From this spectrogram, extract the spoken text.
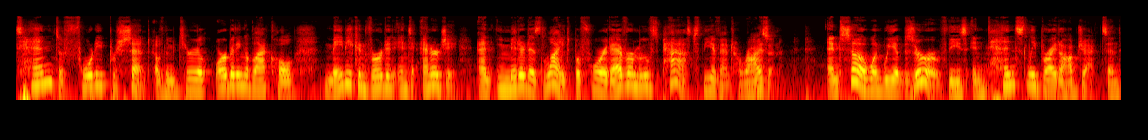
10 to 40% of the material orbiting a black hole may be converted into energy and emitted as light before it ever moves past the event horizon. And so, when we observe these intensely bright objects, and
